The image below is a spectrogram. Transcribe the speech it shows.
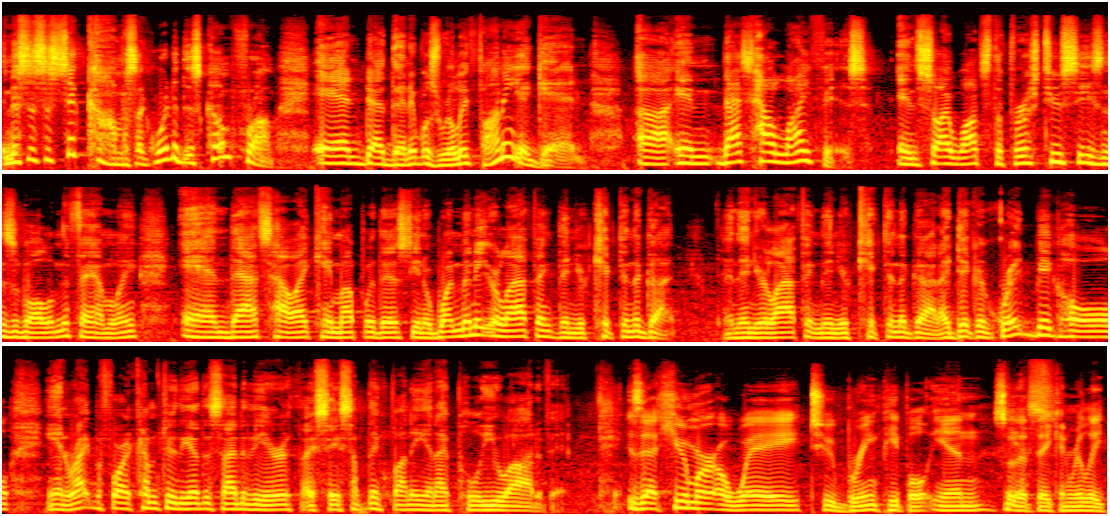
And this is a sitcom. It's like, where did this come from? And uh, then it was really funny again. Uh, and that's how life is. And so I watched the first two seasons of All in the Family, and that's how I came up with this. You know, one minute you're laughing, then you're kicked in the gut. And then you're laughing, then you're kicked in the gut. I dig a great big hole, and right before I come to the other side of the earth, I say something funny and I pull you out of it. Is that humor a way to bring people in so yes. that they can really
